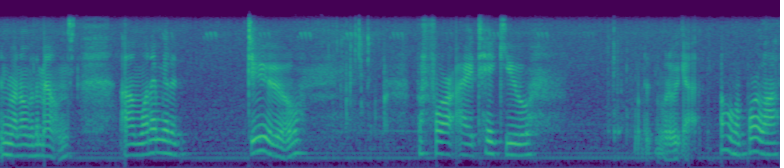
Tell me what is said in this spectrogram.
and run over the mountains. Um, what I'm going to do before I take you, what, did, what do we got? Oh, a Borloth.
